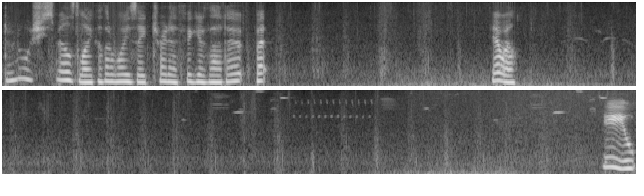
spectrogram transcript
Don't know what she smells like, otherwise I'd try to figure that out, but... Yeah, well. Hey, you.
